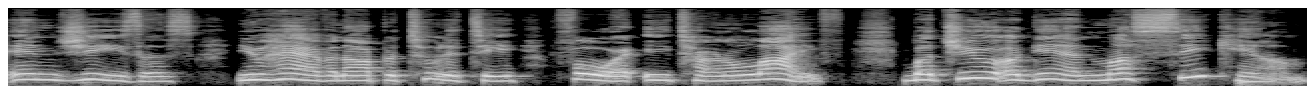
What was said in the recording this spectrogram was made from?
in Jesus, you have an opportunity for eternal life. But you again must seek him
